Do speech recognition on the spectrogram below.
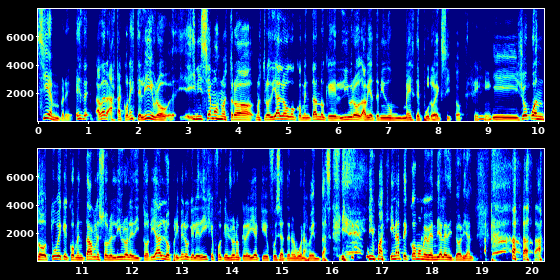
siempre. Es a ver, hasta con este libro, iniciamos nuestro, nuestro diálogo comentando que el libro había tenido un mes de puro éxito. Y yo cuando tuve que comentarle sobre el libro a la editorial, lo primero que le dije fue que yo no creía que fuese a tener buenas ventas. Imagínate cómo me vendía la editorial.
